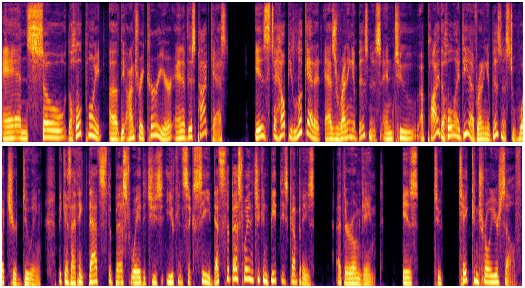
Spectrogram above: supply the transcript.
And so the whole point of the Entre Courier and of this podcast is to help you look at it as running a business and to apply the whole idea of running a business to what you're doing because I think that's the best way that you you can succeed. That's the best way that you can beat these companies at their own game is to take control yourself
